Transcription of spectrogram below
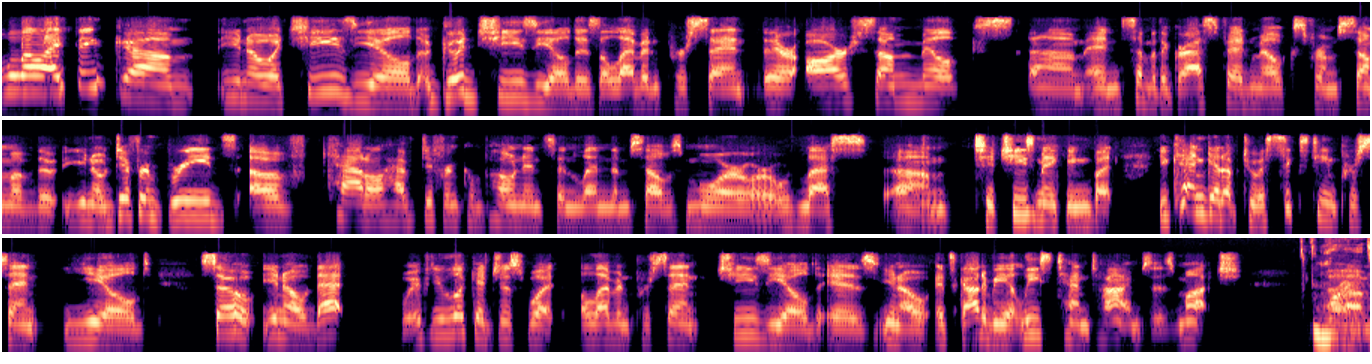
Well, I think um, you know a cheese yield, a good cheese yield is eleven percent. There are some milks um, and some of the grass-fed milks from some of the you know different breeds of cattle have different components and lend themselves more or less um, to cheese making. But you can get up to a sixteen percent yield. So you know that if you look at just what eleven percent cheese yield is, you know it's got to be at least ten times as much. Right.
